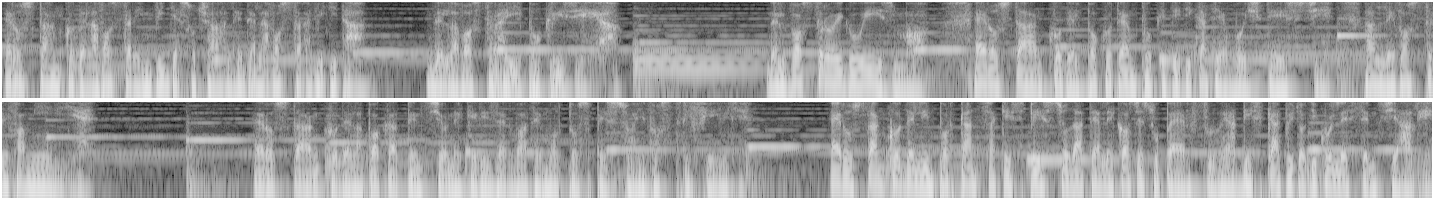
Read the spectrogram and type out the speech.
Ero stanco della vostra invidia sociale, della vostra avidità, della vostra ipocrisia, del vostro egoismo. Ero stanco del poco tempo che dedicate a voi stessi, alle vostre famiglie. Ero stanco della poca attenzione che riservate molto spesso ai vostri figli. Ero stanco dell'importanza che spesso date alle cose superflue a discapito di quelle essenziali.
